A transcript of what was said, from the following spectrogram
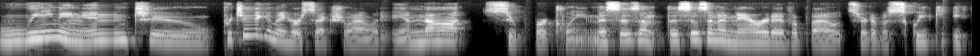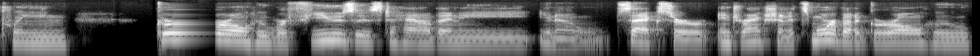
leaning into particularly her sexuality and not super clean. This isn't this isn't a narrative about sort of a squeaky clean girl who refuses to have any you know sex or interaction. It's more about a girl who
